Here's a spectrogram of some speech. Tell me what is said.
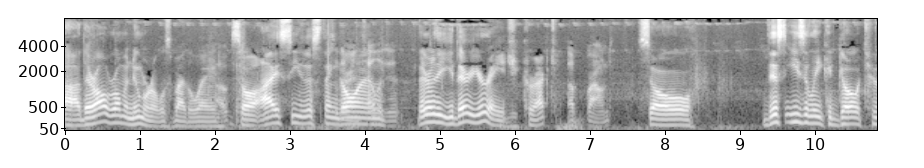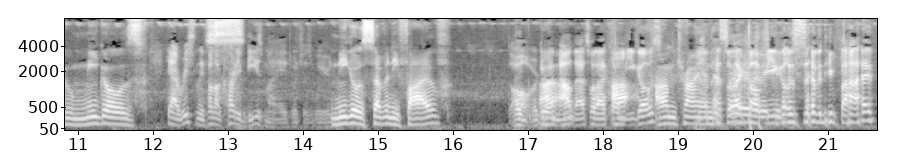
Uh, they're all Roman numerals, by the way. Okay. So I see this thing So they're going. intelligent. They're the they're your age, correct? Around. So this easily could go to Migos Yeah, I recently found out Cardi B's my age, which is weird. Migos seventy five. Oh, we're doing I- now. That's what I call Migos. I'm trying. that's what I call Migos seventy five.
